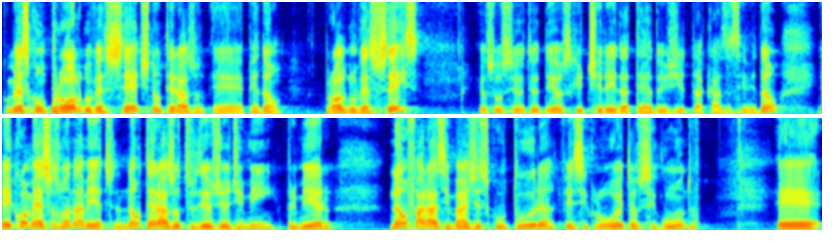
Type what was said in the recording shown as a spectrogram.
Começa com o prólogo, verso 7, não terás, é, perdão, prólogo no verso 6, eu sou o Senhor teu Deus, que tirei da terra do Egito, da casa da servidão. E aí começam os mandamentos. Não terás outro Deus diante de mim, primeiro. Não farás imagem de escultura, versículo 8 é o segundo. É,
